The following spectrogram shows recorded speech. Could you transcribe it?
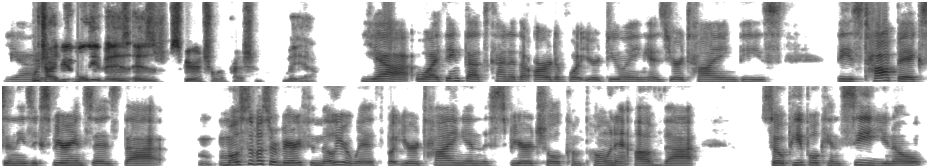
Yeah. Which I do believe is is spiritual oppression. But yeah. Yeah, well I think that's kind of the art of what you're doing is you're tying these these topics and these experiences that most of us are very familiar with, but you're tying in the spiritual component of that so people can see, you know,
